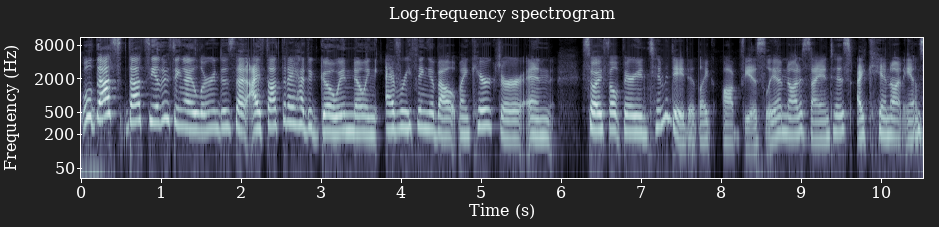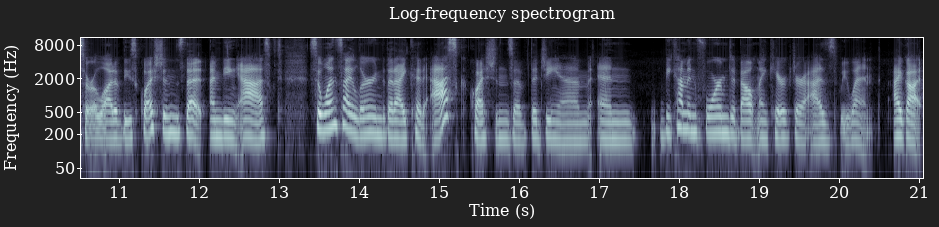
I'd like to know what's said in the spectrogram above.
Well, that's that's the other thing I learned is that I thought that I had to go in knowing everything about my character and so I felt very intimidated. Like, obviously, I'm not a scientist. I cannot answer a lot of these questions that I'm being asked. So once I learned that I could ask questions of the GM and become informed about my character as we went, I got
